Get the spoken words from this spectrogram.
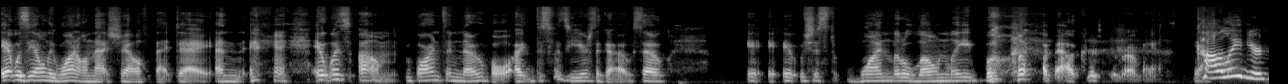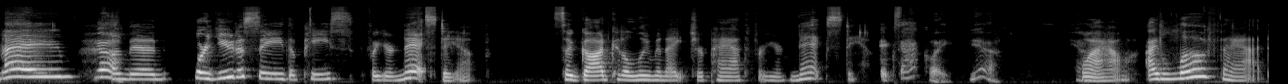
it was the only one on that shelf that day and it was um barnes and noble I, this was years ago so it, it- it was just one little lonely book about christian romance Yeah. Calling your name, yeah and then for you to see the piece for your next step. So God could illuminate your path for your next step. exactly yeah Yeah. Wow. I love that.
